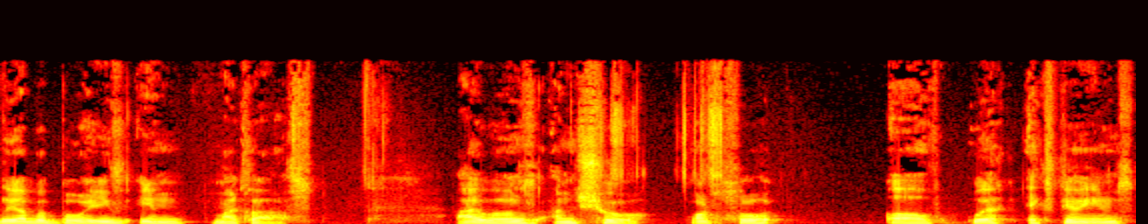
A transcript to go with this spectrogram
the other boys in my class. I was unsure what sort of work experience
